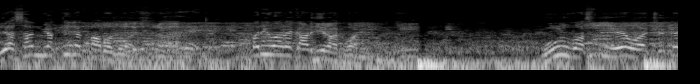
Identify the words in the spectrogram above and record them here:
વ્યસન વ્યક્તિગત બાબત હોય છે. પરિવારે કાળજી રાખવાની. મૂળ વસ્તુ એ હોય છે કે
